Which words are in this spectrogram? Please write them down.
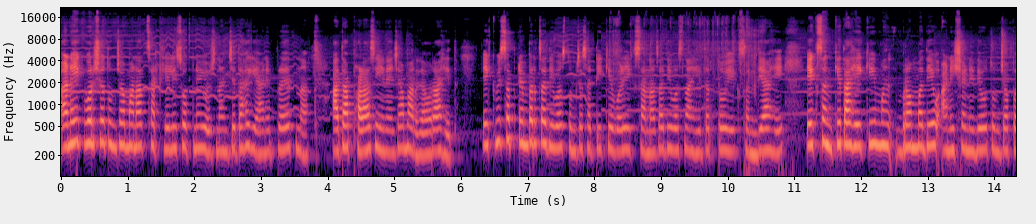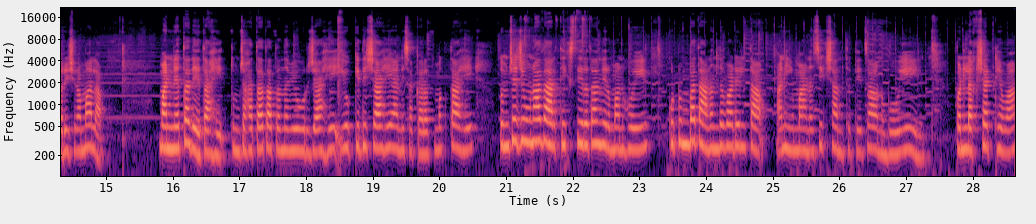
अनेक वर्ष तुमच्या मनात साठलेली स्वप्न योजनांचे धागे आणि प्रयत्न आता फळास येण्याच्या मार्गावर आहेत. एकवीस सप्टेंबरचा दिवस तुमच्यासाठी केवळ एक सणाचा दिवस नाही तर तो एक संधी आहे. एक संकेत आहे की म ब्रह्मदेव आणि शनिदेव तुमच्या परिश्रमाला मान्यता देत आहेत. तुमच्या हातात आता नवी ऊर्जा आहे योग्य दिशा आहे आणि सकारात्मकता आहे. तुमच्या जीवनात आर्थिक स्थिरता निर्माण होईल कुटुंबात आनंद वाढेल ता आणि मानसिक शांततेचा अनुभव येईल. पण लक्षात ठेवा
